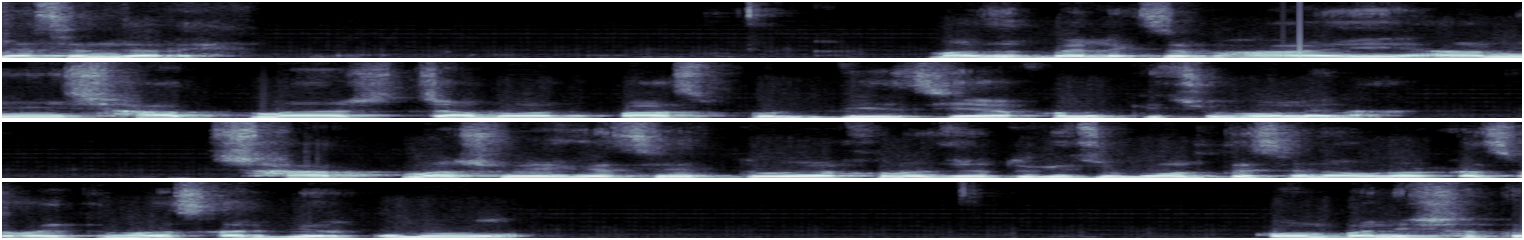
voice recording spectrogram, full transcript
মেসেঞ্জারে মাজেদ ভাই লিখছে, ভাই, আমি সাত মাস যাবৎ পাসপোর্ট দিয়েছি, এখনও কিছু বলে না। সাত মাস হয়ে গেছে, তো এখনও যেহেতু কিছু বলতেছে না, ওনার কাছে হয়তো বা সার্বিয়ার কোনো কোম্পানির সাথে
